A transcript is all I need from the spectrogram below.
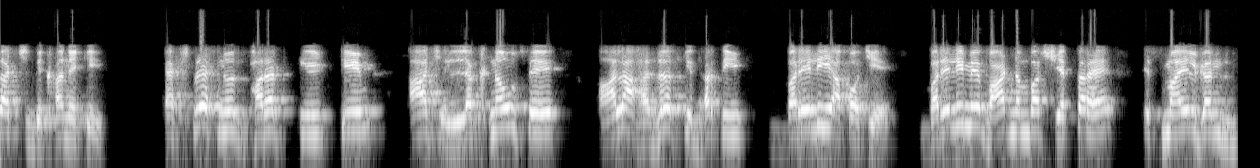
सच दिखाने की। एक्सप्रेस न्यूज़ भारत की टीम आज लखनऊ से आला हज़रत की धरती बरेली आ पहुँची है। बरेली में वार्ड नंबर छिहत्तर है। इस्माइलगंज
